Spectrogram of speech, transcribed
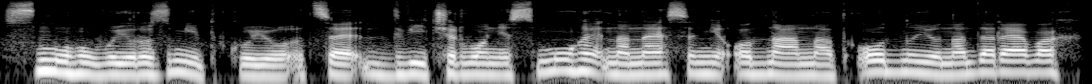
смуговою розміткою. Це дві червоні смуги, нанесені одна над одною на деревах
